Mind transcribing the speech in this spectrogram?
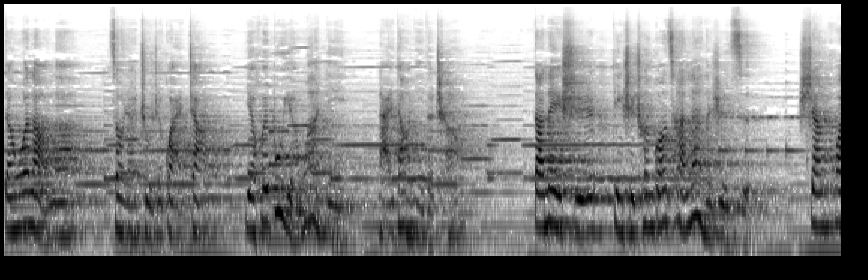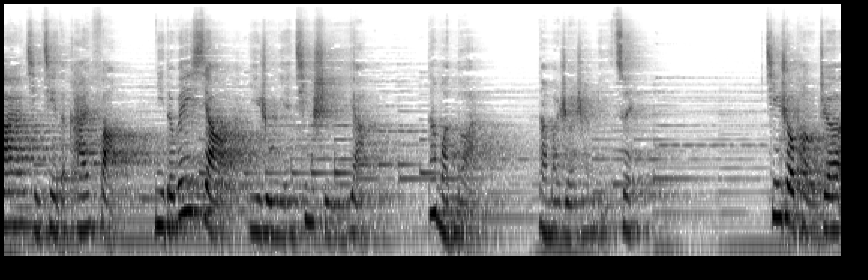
等我老了，纵然拄着拐杖，也会不远万里来到你的城。到那时，定是春光灿烂的日子，山花静静的开放，你的微笑一如年轻时一样。那么暖，那么惹人迷醉。亲手捧着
